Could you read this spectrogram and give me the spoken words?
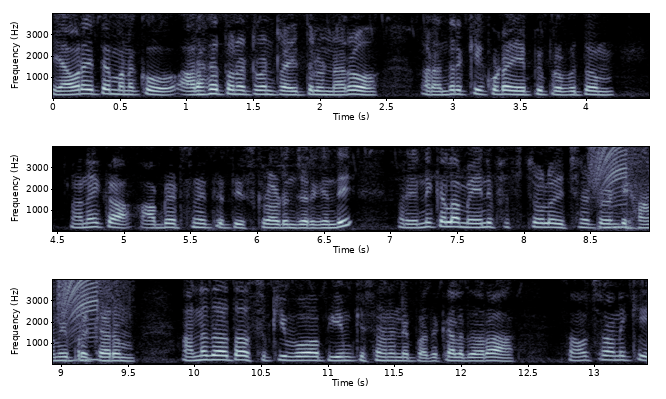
ఎవరైతే మనకు అర్హత ఉన్నటువంటి రైతులు ఉన్నారో వారందరికీ కూడా ఏపీ ప్రభుత్వం అనేక అప్డేట్స్ని అయితే తీసుకురావడం జరిగింది. మరి ఎన్నికల మేనిఫెస్టోలో ఇచ్చినటువంటి హామీ ప్రకారం అన్నదాత సుఖీభవ పిఎం కిసాన్ అనే పథకాల ద్వారా సంవత్సరానికి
